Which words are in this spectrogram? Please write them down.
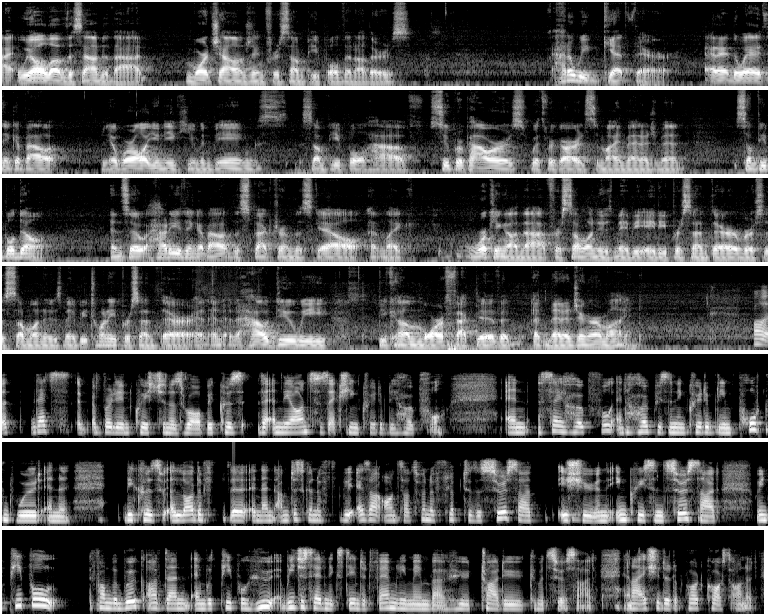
I, we all love the sound of that. More challenging for some people than others. How do we get there? And I, the way I think about you know, we're all unique human beings. Some people have superpowers with regards to mind management. Some people don't. And so, how do you think about the spectrum, the scale, and like working on that for someone who's maybe 80% there versus someone who's maybe 20% there? And, and, and how do we become more effective at, at managing our mind? Well, that's a brilliant question as well because the, and the answer is actually incredibly hopeful. And say hopeful, and hope is an incredibly important word, and a, because a lot of the and I'm just going to as I answer, I just want to flip to the suicide issue and the increase in suicide when people from the work I've done and with people who we just had an extended family member who tried to commit suicide, and I actually did a podcast on it.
